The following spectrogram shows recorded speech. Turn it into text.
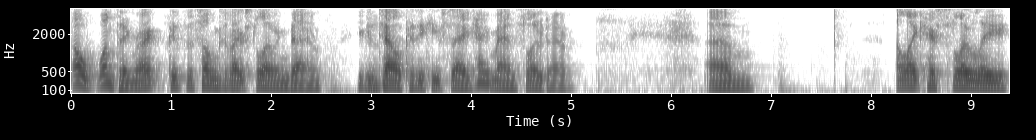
oh, one thing, right? Because the song's about slowing down. You can Yeah. tell because he keeps saying, "Hey, man, slow down." Um, I like how slowly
